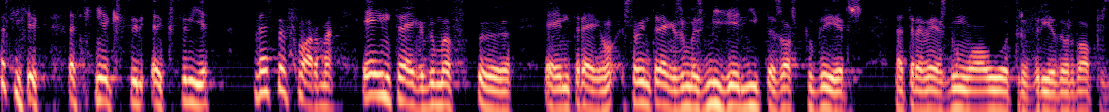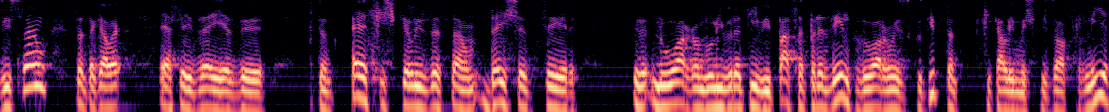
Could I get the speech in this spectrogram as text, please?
Assim, assim é, que seria, é que seria. Desta forma, é entregue de uma. Uh, é entregue, são entregues umas migalhitas aos poderes através de um ou outro vereador da oposição. Portanto, aquela, essa ideia de. Portanto, a fiscalização deixa de ser no órgão deliberativo e passa para dentro do órgão executivo, portanto fica ali uma esquizofrenia.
